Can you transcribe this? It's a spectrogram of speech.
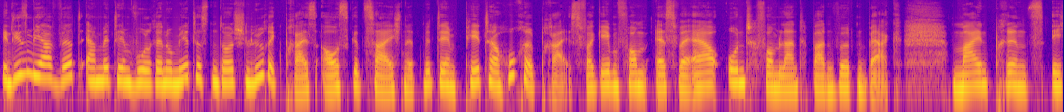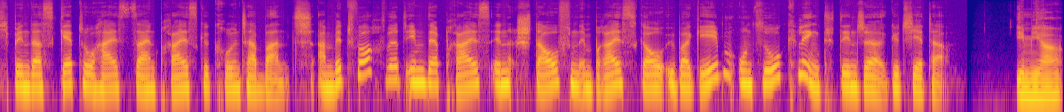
In diesem Jahr wird er mit dem wohl renommiertesten deutschen Lyrikpreis ausgezeichnet, mit dem Peter-Huchel-Preis, vergeben vom SWR und vom Land Baden-Württemberg. Mein Prinz, ich bin das Ghetto heißt sein preisgekrönter Band. Am Mittwoch wird ihm der Preis in Staufen im Breisgau übergeben und so klingt Dinger Gütjeta. Im Jahr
